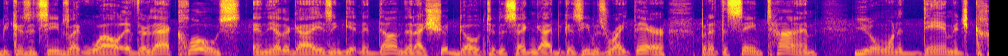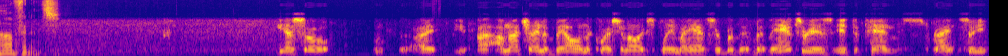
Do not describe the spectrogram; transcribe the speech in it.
Because it seems like well if they're that close and the other guy isn't getting it done that I should go to the second guy because he was right there but at the same time you don't want to damage confidence Yeah, so I, I'm not trying to bail on the question. I'll explain my answer, but the, but the answer is it depends, right? So you,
